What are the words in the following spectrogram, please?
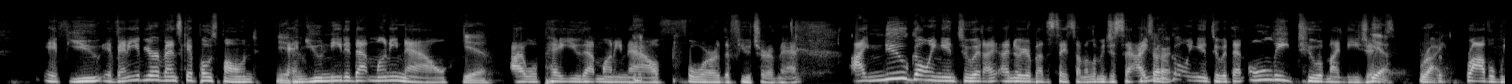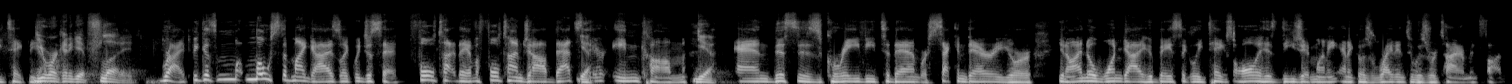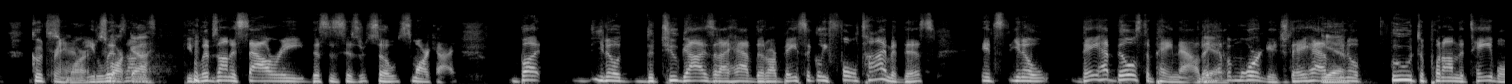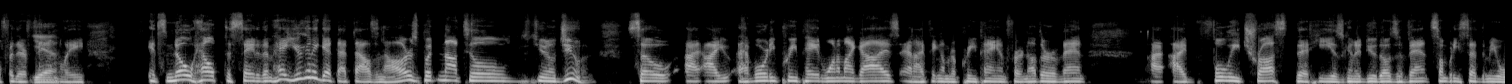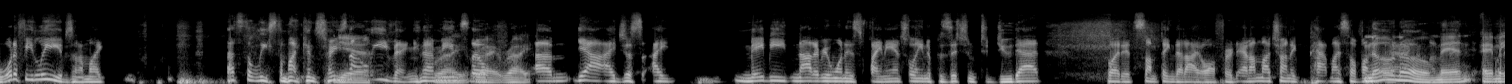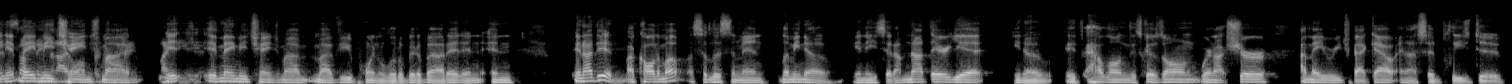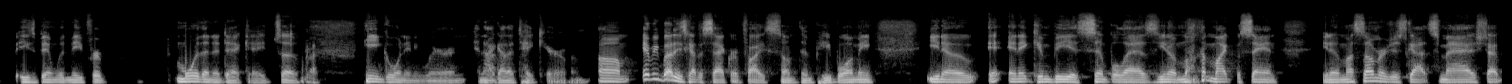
if you if any of your events get postponed Yeah. and you needed that money now, Yeah. I will pay you that money now for the future event. I knew going into it, I, I know you're about to say something. Let me just say, I That's knew right. going into it that only two of my DJs Yeah. Right. would probably take me You up. weren't going to get flooded. Right, because m- most of my guys, like we just said, full time. They have a full time job. That's Yeah. their income, Yeah. and this is gravy to them, or secondary, or you know. I know one guy who basically takes all of his DJ money and it goes right into his retirement fund. Good for Smart. him. He Smart lives on guy. his, he lives on his salary. This is his so smart guy. But you know, the two guys that I have that are basically full time at this, it's you know they have bills to pay now. They Yeah. have a mortgage. They have Yeah. you know food to put on the table for their Yeah. family. It's no help to say to them, "Hey, you're going to get that thousand dollars, but not till you know June." So I, I have already prepaid one of my guys, and I think I'm going to prepay him for another event. I, I fully trust that he is going to do those events. Somebody said to me, "Well, what if he leaves?" And I'm like, "That's the least of my concern. He's Yeah. not leaving." You know what I mean? right. So right. Right. um, yeah, I just I maybe not everyone is financially in a position to do that, but it's something that I offered, and I'm not trying to pat myself on. the No, back. no, man. I mean, it made me change to my, my it, it made me change my my viewpoint a little bit about it, and and and I did. I called him up. I said, "Listen, man, let me know." And he said, "I'm not there yet. You know, if how long this goes on, we're not sure. I may reach back out." And I said, "Please do." He's been with me for more than a decade, so Right. he ain't going anywhere, and and I got to take care of him. Um, everybody's got to sacrifice something, people. I mean, you know, and it can be as simple as you know, Mike was saying. You know, my summer just got smashed. I,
